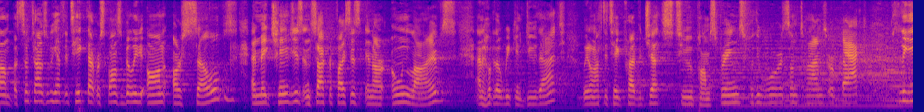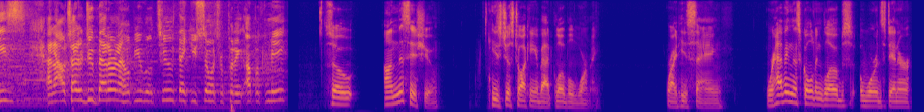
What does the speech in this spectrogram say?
um, but sometimes we have to take that responsibility on ourselves and make changes and sacrifices in our own lives. And I hope that we can do that. We don't have to take private jets to Palm Springs for the awards sometimes or back, please. And I'll try to do better, and I hope you will too. Thank you so much for putting up with me. So, on this issue, he's just talking about global warming, right? He's saying, we're having this Golden Globes Awards dinner.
